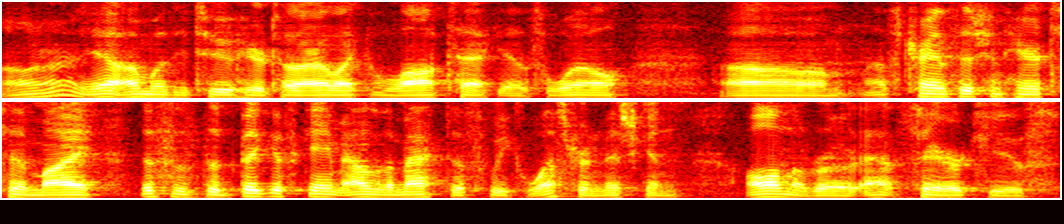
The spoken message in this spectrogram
All right, yeah, I'm with you too here, Tyler. I like La Tech as well. Um, let's transition here to my. This is the biggest game out of the MAC this week. Western Michigan on the road at Syracuse.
